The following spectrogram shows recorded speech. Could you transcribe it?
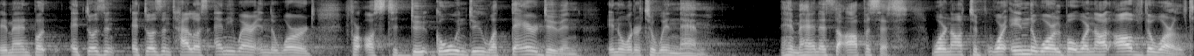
Amen. But it doesn't, it doesn't tell us anywhere in the word for us to do, go and do what they're doing in order to win them. Amen. It's the opposite. We're, not to, we're in the world, but we're not of the world.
